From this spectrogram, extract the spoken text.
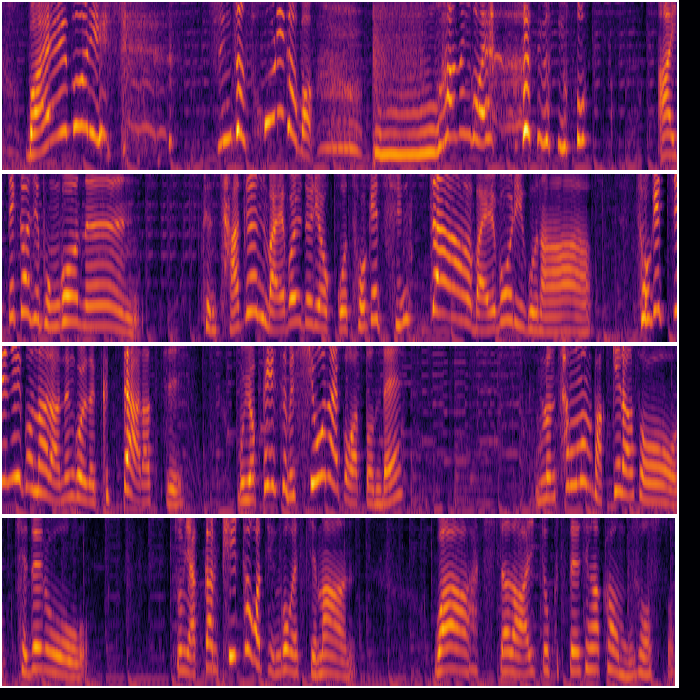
말벌이 진짜 소리가 막 거야 아 이때까지 본 거는 그 작은 말벌들이었고 저게 진짜 말벌이구나. 저게 찐이구나라는 걸 그때 알았지. 뭐 옆에 있으면 시원할 것 같던데. 물론 창문 밖이라서 제대로 좀 약간 필터가 된 거겠지만 와 진짜 나 아직도 그때 생각하면 무서웠어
